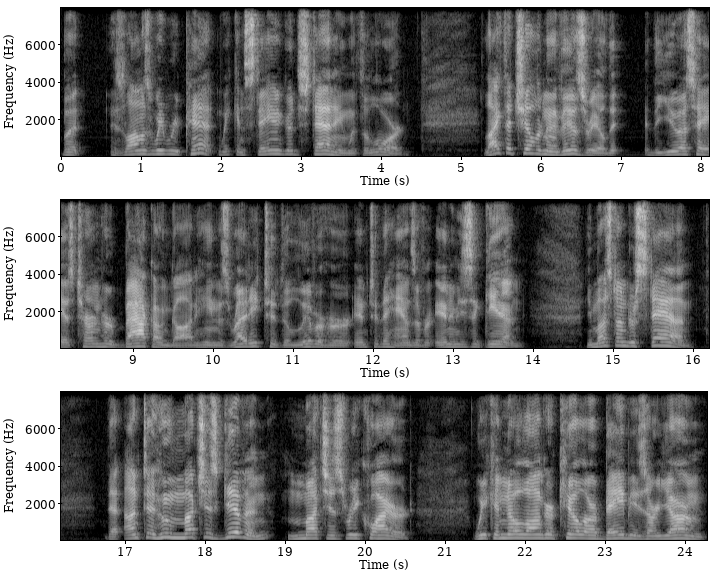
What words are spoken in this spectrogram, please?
But as long as we repent, we can stay in good standing with the Lord. Like the children of Israel, the the USA has turned her back on God and is ready to deliver her into the hands of her enemies again. You must understand that unto whom much is given, much is required. We can no longer kill our babies, our young,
